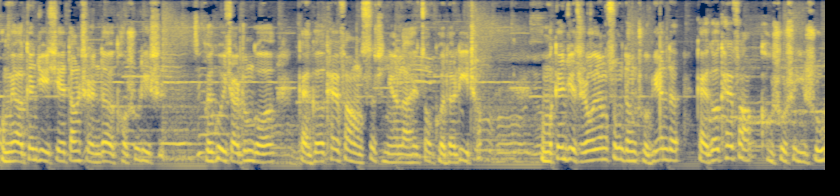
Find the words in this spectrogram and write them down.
我们要根据一些当事人的口述历史，回顾一下中国改革开放四十年来走过的历程。我们根据是欧阳松等主编的《改革开放口述史》一书。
